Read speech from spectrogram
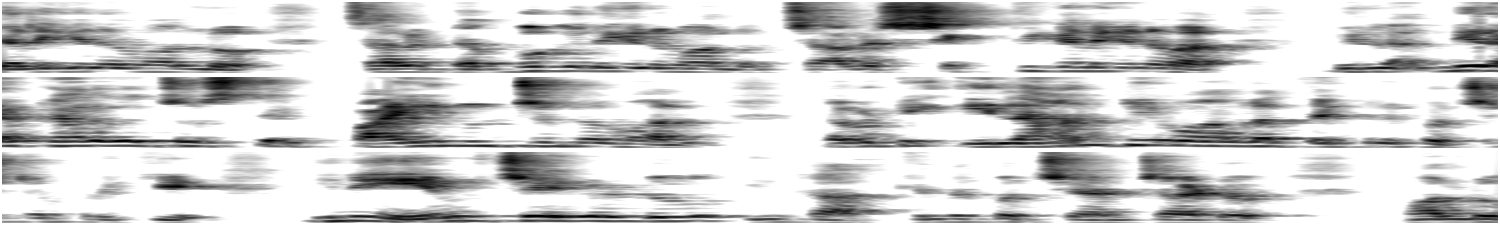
కలిగిన వాళ్ళు చాలా డబ్బు కలిగిన వాళ్ళు చాలా శక్తి కలిగిన వాళ్ళు వీళ్ళు అన్ని రకాలుగా చూస్తే పైనుంచున్న వాళ్ళు. కాబట్టి ఇలాంటి వాళ్ళ దగ్గరికి వచ్చేటప్పటికి ఈయన ఏం చేయగలడు? ఇంకా కిందకు వచ్చి అంటాడు వాళ్ళు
